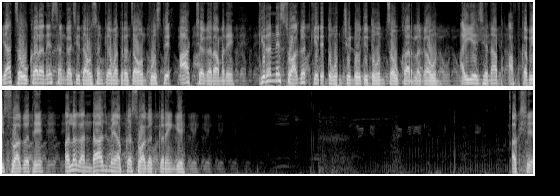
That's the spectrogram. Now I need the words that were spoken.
या चौकाराने संघाची धावसंख्या मात्र जाऊन पोहोचते आठच्या घरामध्ये. किरणने स्वागत केले दोन चेंडोती दोन चौकार लगावून. आइए जनाब आपका भी स्वागत है. अलग अंदाज में आपका स्वागत करेंगे. अक्षय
